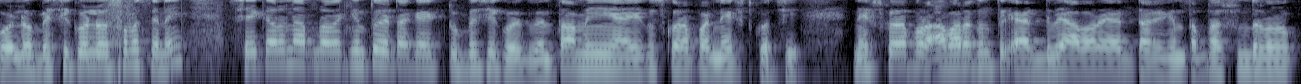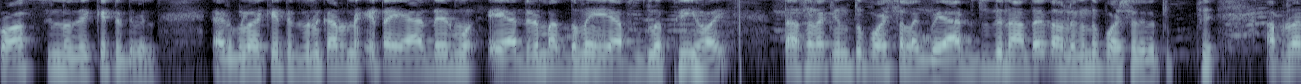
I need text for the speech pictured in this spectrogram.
করলেও, বেশি করলেও সমস্যা নেই। সেই কারণে আপনারা কিন্তু এটাকে একটু বেশি করে দেবেন। তো আমি একুশ করার পর নেক্সট করছি। নেক্সট করার পর আবারও কিন্তু অ্যাড দেবে, আবারও অ্যাডটাকে কিন্তু আপনারা সুন্দরভাবে ক্রস চিহ্ন দিয়ে কেটে দেবেন। অ্যাডগুলো কেটে দেবেন, কারণ এটা অ্যাডের অ্যাডের মাধ্যমে এই অ্যাপসগুলো ফ্রি হয়। তাছাড়া কিন্তু পয়সা লাগবে। অ্যাড যদি না দেয়, তাহলে কিন্তু পয়সা দেবে। তো আপনারা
